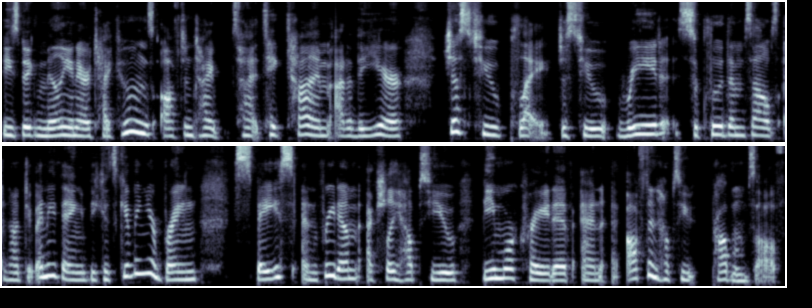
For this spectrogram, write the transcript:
these big millionaire tycoons often type, t- take time out of the year just to play, just to read, seclude themselves, and not do anything because giving your brain space and freedom actually helps you be more creative and often helps you problem solve.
